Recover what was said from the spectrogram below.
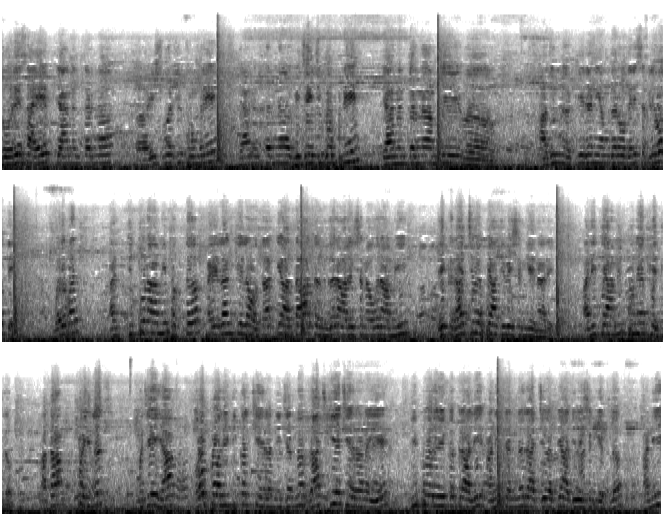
जोरे साहेब त्यानंतरनं ईश्वरजी ठुमरे त्यानंतरनं विजयजी गोपणे त्यानंतरनं आमचे अजून किरण यमगर वगैरे सगळे होते. बरोबर? आणि तिथून आम्ही फक्त ऐलान केला होता की आता धनगर आरक्षणावर आम्ही एक राज्यव्यापी अधिवेशन घेणार आहे. आणि ते आम्ही पुण्यात घेतलं. आता पहिलंच म्हणजे ह्या अपॉलिटिकल चेहऱ्यांनी ज्यांना राजकीय चेहरा नाहीये ही पोरं एकत्र आली आणि त्यांना राज्यव्यापी अधिवेशन घेतलं. आणि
